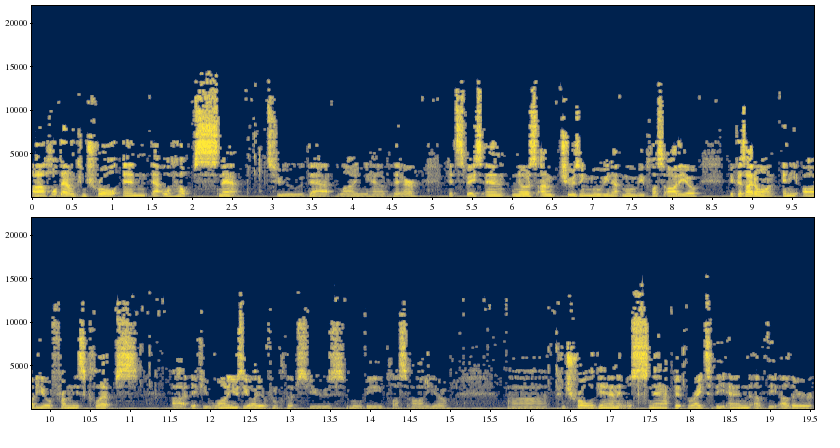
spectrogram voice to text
Uh, hold down Control, and that will help snap to that line we have there. Hit space, and notice I'm choosing movie, not movie plus audio, because I don't want any audio from these clips. Uh, if you want to use the audio from clips, use movie plus audio. Uh, control again, it will snap it right to the end of the other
